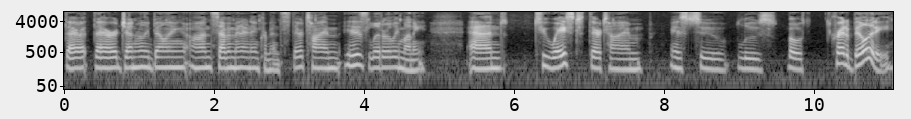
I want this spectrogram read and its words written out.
that they're generally billing on seven minute increments. Their time is literally money. And to waste their time is to lose both credibility.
